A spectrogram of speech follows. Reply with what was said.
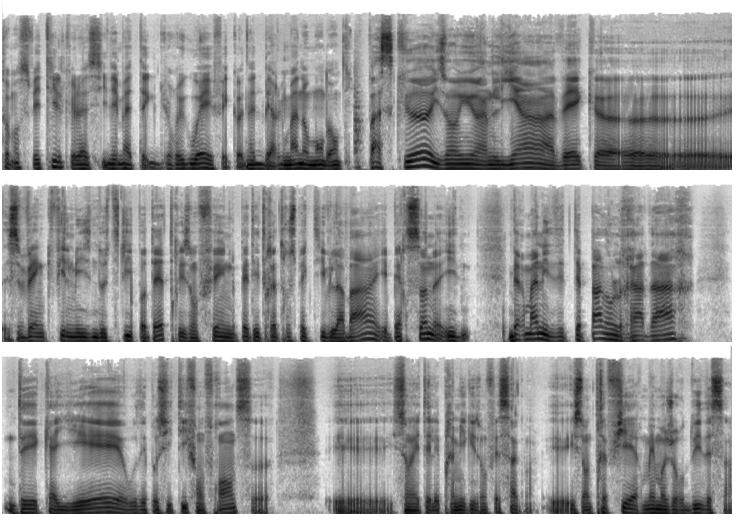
Comment se fait-il que la Cinémathèque d'Uruguay ait fait connaître Bergman au monde entier? Parce que ils ont eu un lien avec euh, Svenk Film Industry, peut-être. Ils ont fait une petite rétrospective là-bas et personne. Il, Bergman, il n'était pas dans le radar des cahiers ou des positifs en France. Et ils ont été les premiers qui ont fait ça. Quoi. Et ils sont très fiers, même aujourd'hui, de ça.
